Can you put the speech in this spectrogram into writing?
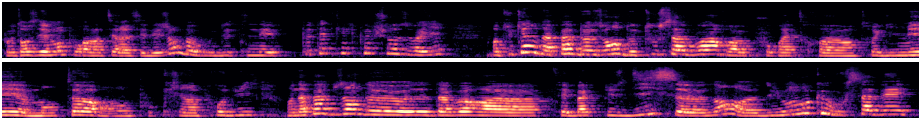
potentiellement pourra intéresser des gens, bah, vous détenez peut-être quelque chose, voyez. En tout cas, on n'a pas besoin de tout savoir pour être entre guillemets mentor, pour créer un produit. On n'a pas besoin d'avoir fait bac plus 10, non, du moment que vous savez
